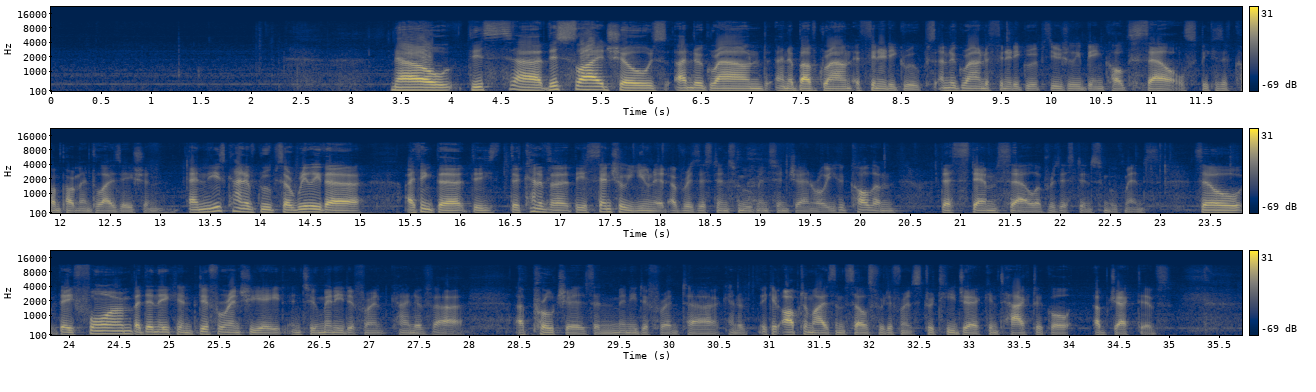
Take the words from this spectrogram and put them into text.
Now, this, uh, this slide shows underground and above ground affinity groups. Underground affinity groups usually being called cells because of compartmentalization. And these kind of groups are really the, I think, the, the, kind of a, the essential unit of resistance movements in general. You could call them the stem cell of resistance movements. So they form, but then they can differentiate into many different kind of uh, approaches and many different uh, kind of, they could optimize themselves for different strategic and tactical objectives.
